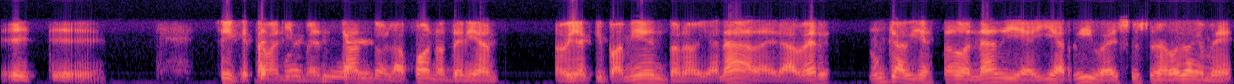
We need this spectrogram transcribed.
Este, sí, que estaban inventando la foto, no tenían, no había equipamiento, no había nada, era ver, nunca había estado nadie ahí arriba, eso es una cosa que me,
